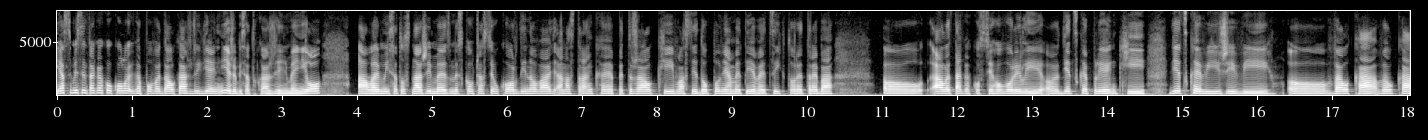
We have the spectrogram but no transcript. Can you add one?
Ja si myslím, tak ako kolega povedal, každý deň, nie že by sa to každý deň menilo, ale my sa to snažíme s mestskou časťou koordinovať a na stránke Petržalky vlastne doplňame tie veci, ktoré treba ale tak, ako ste hovorili, detské plienky, detské výživy, veľká, veľká,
